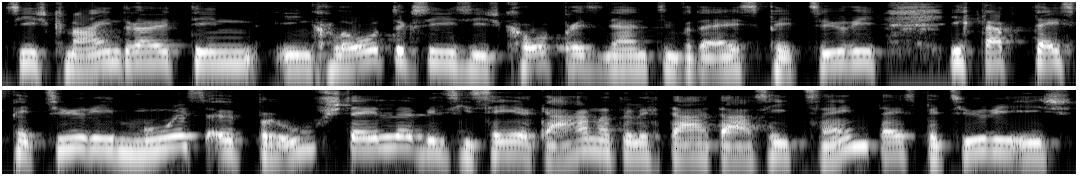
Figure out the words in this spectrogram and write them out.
Sie ist Gemeinderätin in Kloten gewesen, sie ist Co-Präsidentin von der SP Zürich. Ich glaube, die SP Zürich muss jemanden aufstellen, weil sie sehr gerne natürlich da da Sitz wollen. Die SP Zürich ist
